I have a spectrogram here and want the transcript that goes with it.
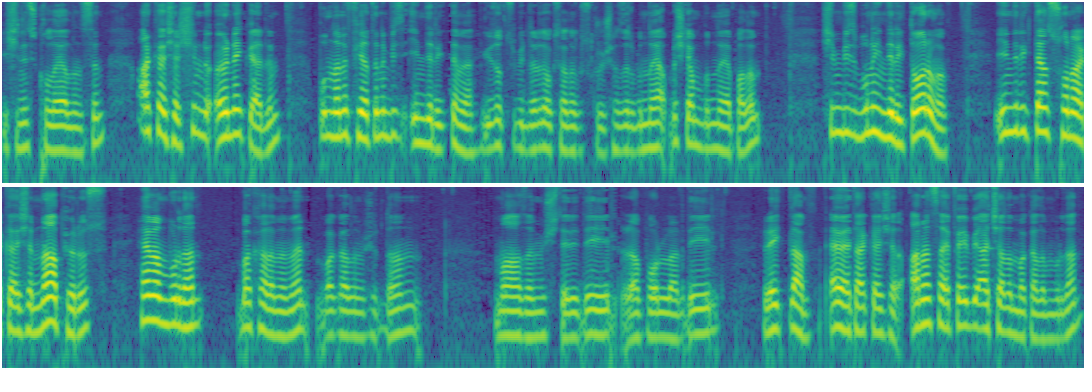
İşiniz kolay alınsın. Arkadaşlar şimdi örnek verdim. Bunların fiyatını biz indirdik değil mi? 131 lira 99 kuruş. Hazır bunu yapmışken bunu da yapalım. Şimdi biz bunu indirdik doğru mu? İndirdikten sonra arkadaşlar ne yapıyoruz? Hemen buradan bakalım hemen. Bakalım şuradan. Mağaza müşteri değil. Raporlar değil. Reklam. Evet arkadaşlar ana sayfayı bir açalım bakalım buradan.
